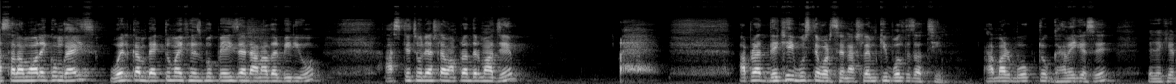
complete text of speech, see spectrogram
আসসালামু আলাইকুম guys welcome back to my Facebook page and another video আজকে চলে আসলাম আপনাদের মাঝে। আপনারা দেখেই বুঝতে পারছেন আসলে আমি কী বলতে চাচ্ছি। আমার মুখ টোক ঘামে গেছে। দেখেন,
